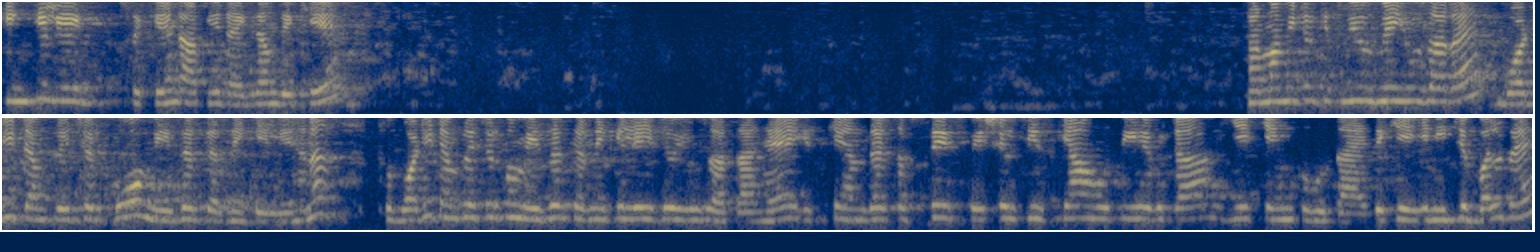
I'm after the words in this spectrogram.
किंग के लिए सेकेंड आप ये डायग्राम देखिए। थर्मामीटर किस व्यू में यूज़ आ रहा है? बॉडी टेम्परेचर को मेजर करने के लिए, है ना? तो बॉडी टेम्परेचर को मेजर करने के लिए जो यूज़ आता है, इसके अंदर सबसे स्पेशल चीज़ क्या होती है बेटा? ये किंक होता है। देखिए, ये नीचे बल्ब है।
